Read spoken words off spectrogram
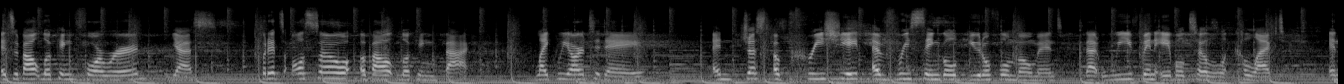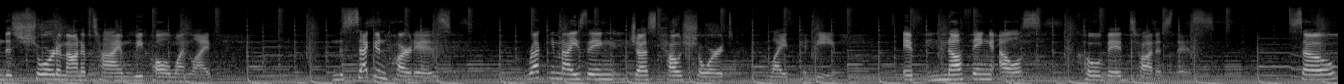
It's about looking forward, yes, but it's also about looking back, like we are today, and just appreciate every single beautiful moment that we've been able to collect in this short amount of time we call one life. And the second part is recognizing just how short life can be. If nothing else, COVID taught us this. So,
